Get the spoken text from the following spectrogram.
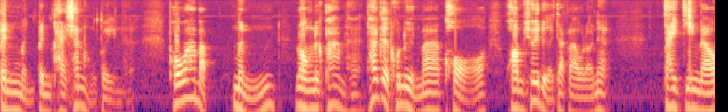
เป็นเหมือนเป็น passion ของตัวเองนะเพราะว่าแบบ เหมือนลองนึกภาพนะฮะถ้าเกิดคนอื่นมาขอความช่วยเหลือจากเราแล้วเนี่ย ใจจริงแล้ว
